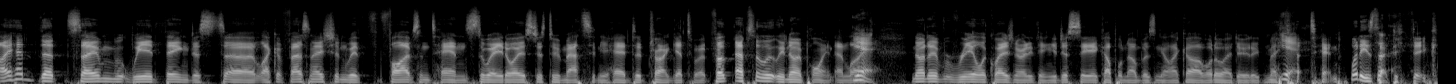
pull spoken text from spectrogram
I had that same weird thing, just uh, like a fascination with fives and tens, to where you'd always just do maths in your head to try and get to it for absolutely no point, and like Yeah. Not a real equation or anything. You just see a couple numbers and you're like, oh, what do I do to make Yeah. that ten? What is that? Do you think?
